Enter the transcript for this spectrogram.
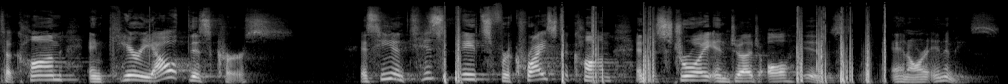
to come and carry out this curse as he anticipates for Christ to come and destroy and judge all his and our enemies.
